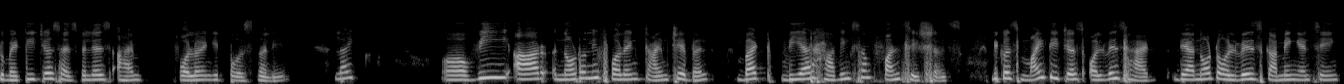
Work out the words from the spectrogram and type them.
to my teachers as well as I'm following it personally. Like uh, we are not only following timetable, but we are having some fun sessions. Because my teachers always had they are not always coming and saying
